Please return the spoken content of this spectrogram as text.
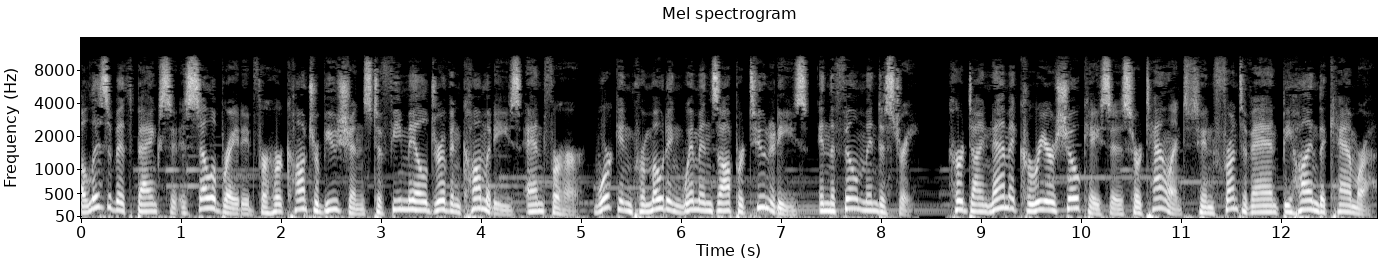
Elizabeth Banks is celebrated for her contributions to female-driven comedies and for her work in promoting women's opportunities in the film industry. Her dynamic career showcases her talent in front of and behind the camera.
